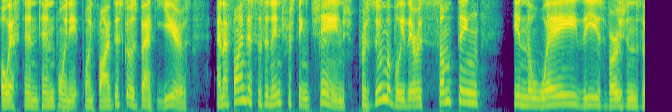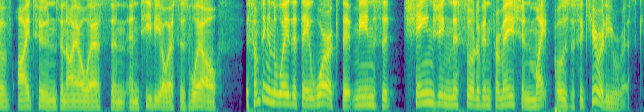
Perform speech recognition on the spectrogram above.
OS 10 10.8.5. This goes back years. And I find this is an interesting change. Presumably, there is something in the way these versions of iTunes and iOS and, and tvOS as well, something in the way that they work that means that changing this sort of information might pose a security risk.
